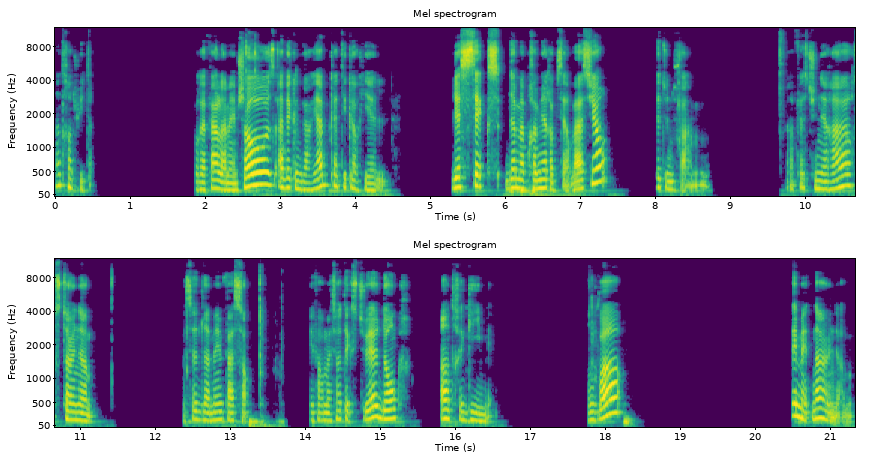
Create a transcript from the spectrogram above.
en 38 ans. Je pourrais faire la même chose avec une variable catégorielle. Le sexe de ma première observation, c'est une femme. En fait, c'est une erreur, c'est un homme. C'est de la même façon. Information textuelle, donc entre guillemets. On voit, c'est maintenant un homme.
